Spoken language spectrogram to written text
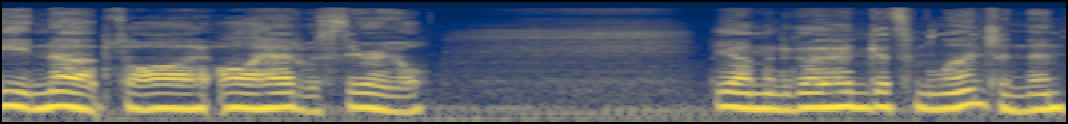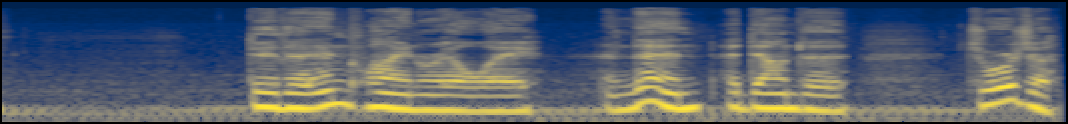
eaten up, so all I, all I had was cereal. Yeah, I'm gonna go ahead and get some lunch and then do the incline railway and then head down to Georgia.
